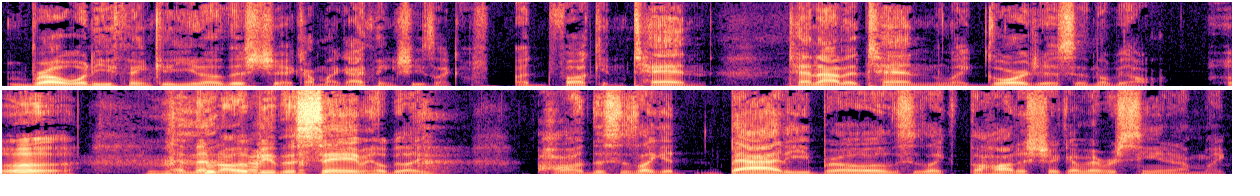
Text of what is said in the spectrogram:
bro, what do you think of, you know, this chick? I'm like, I think she's like a, a fucking 10. 10 out of 10, like gorgeous. And they'll be all, ugh. And then I'll be the same. He'll be like, oh, this is like a baddie, bro. This is like the hottest chick I've ever seen. And I'm like,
